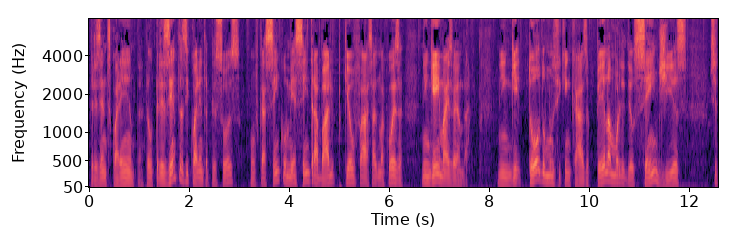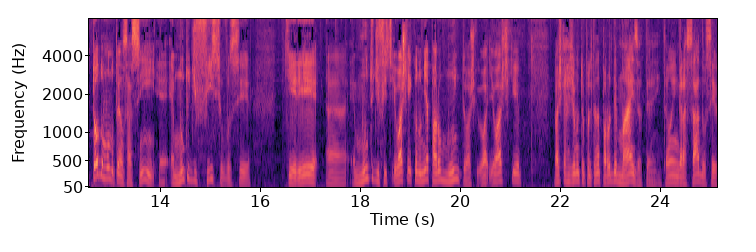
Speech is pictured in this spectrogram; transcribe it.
340. Então, 340 pessoas vão ficar sem comer, sem trabalho, porque eu faço, sabe uma coisa? Ninguém mais vai andar. Ninguém, todo mundo fica em casa, pelo amor de Deus, 100 dias. Se todo mundo pensar assim, é, é muito difícil você querer, ah, é muito difícil. Eu acho que a economia parou muito. Eu acho que, eu, eu acho que, eu acho que a região metropolitana parou demais até. Então é engraçado você,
